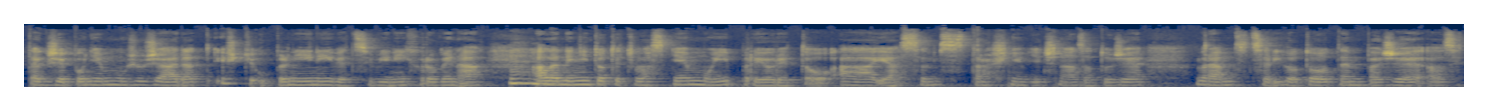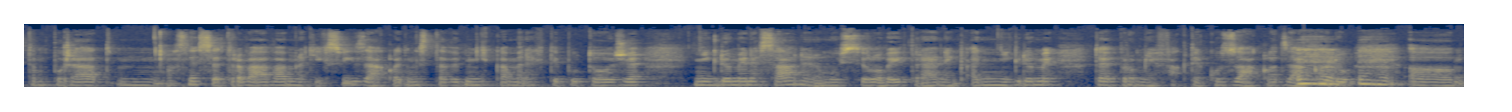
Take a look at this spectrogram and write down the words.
takže po něm můžu žádat ještě úplně jiné věci v jiných rovinách, mm-hmm. ale není to teď vlastně mojí prioritou a já jsem strašně vděčná za to, že v rámci celého toho tempa, že si tam pořád mm, vlastně setrvávám na těch svých základních stavebních kamenech typu toho, že nikdo mi nesáhne na můj silový trénink a nikdo mi, to je pro mě fakt jako základ základu, mm-hmm. uh,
